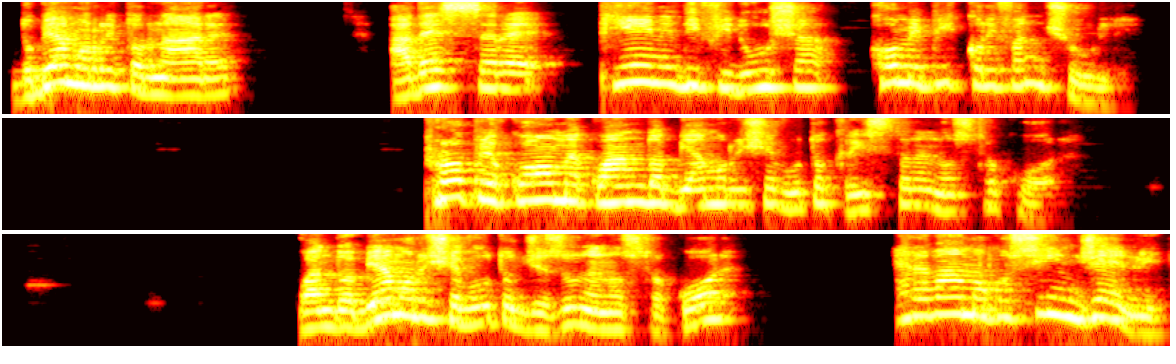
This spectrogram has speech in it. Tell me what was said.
Dobbiamo ritornare ad essere pieni di fiducia come piccoli fanciulli, proprio come quando abbiamo ricevuto Cristo nel nostro cuore. Quando abbiamo ricevuto Gesù nel nostro cuore, eravamo così ingenui,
